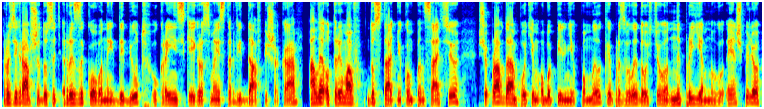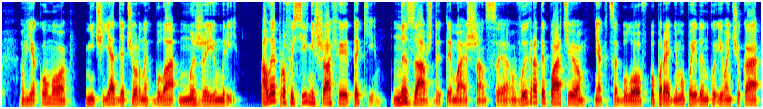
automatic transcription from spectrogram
розігравши досить ризикований дебют. Український гросмейстер віддав пішака, але отримав достатню компенсацію. Щоправда, потім обопільні помилки призвели до ось цього неприємного еншпілю, в якому нічия для чорних була межею мрій. Але професійні шахи такі: не завжди ти маєш шанси виграти партію, як це було в попередньому поєдинку Іванчука.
